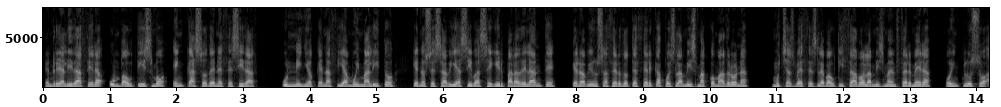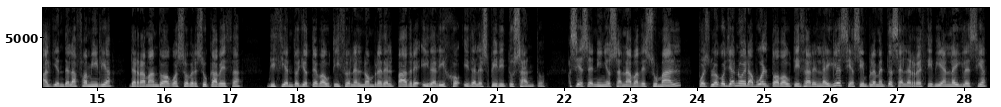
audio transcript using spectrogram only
En realidad era un bautismo en caso de necesidad. Un niño que nacía muy malito, que no se sabía si iba a seguir para adelante, que no había un sacerdote cerca, pues la misma comadrona Muchas veces le bautizaba la misma enfermera o incluso alguien de la familia derramando agua sobre su cabeza, diciendo yo te bautizo en el nombre del Padre y del Hijo y del Espíritu Santo. Si ese niño sanaba de su mal, pues luego ya no era vuelto a bautizar en la iglesia, simplemente se le recibía en la iglesia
